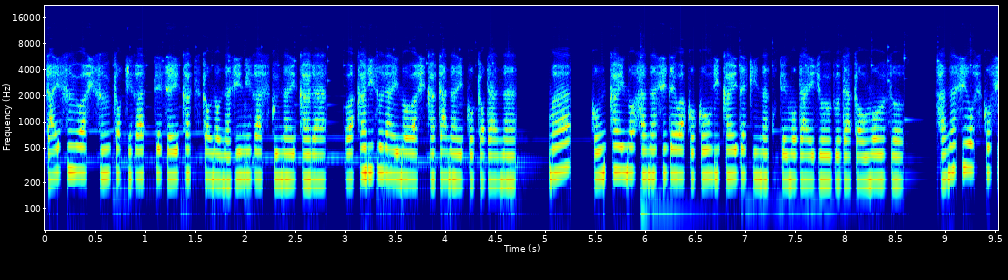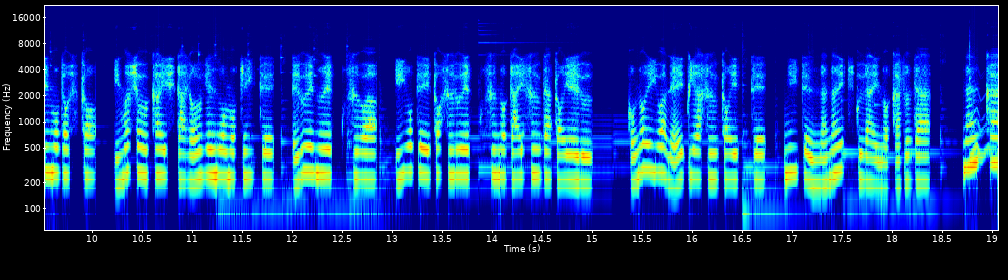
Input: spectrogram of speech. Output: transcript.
対数は指数と違って生活との馴染みが少ないから、わかりづらいのは仕方ないことだな。まあ、今回の話ではここを理解できなくても大丈夫だと思うぞ。話を少し戻すと、今紹介した表現を用いて、LNX は、E を定とする X の対数だと言える。この E はネイピア数といって、2.71くらいの数だ。なんか、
